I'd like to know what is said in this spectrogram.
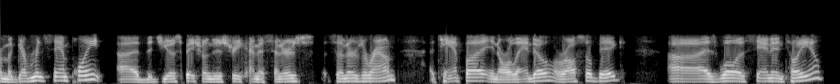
from a government standpoint, uh, the geospatial industry kind of centers centers around. Uh, Tampa and Orlando are also big, uh, as well as San Antonio.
